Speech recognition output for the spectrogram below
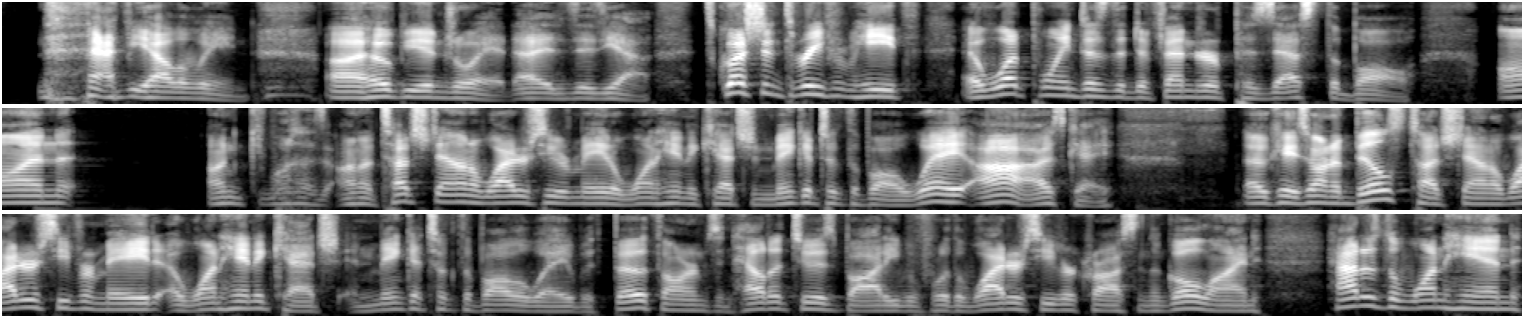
Happy Halloween. Uh, I hope you enjoy it. Uh, yeah. It's question three from Heath. At what point does the defender possess the ball? On on on a touchdown, a wide receiver made a one-handed catch and Minkah took the ball away. Ah, okay. Okay, so on a Bills touchdown, a wide receiver made a one-handed catch and Minkah took the ball away with both arms and held it to his body before the wide receiver crossed in the goal line. How does the one hand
